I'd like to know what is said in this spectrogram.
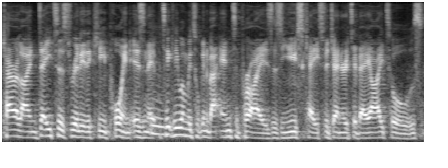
Caroline, data is really the key point, isn't it? Mm. Particularly when we're talking about enterprise as a use case for generative AI tools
